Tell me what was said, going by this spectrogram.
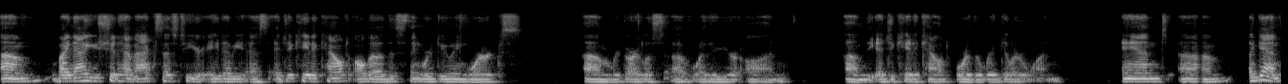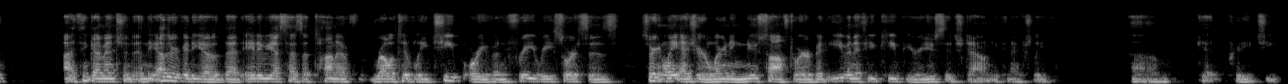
Um, by now you should have access to your AWS Educate account, although this thing we're doing works um, regardless of whether you're on the Educate account or the regular one. And um, again, I think I mentioned in the other video that AWS has a ton of relatively cheap or even free resources, certainly as you're learning new software, but even if you keep your usage down, you can actually um, get pretty cheap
